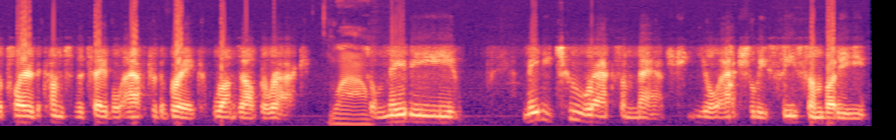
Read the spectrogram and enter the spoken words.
the player that comes to the table after the break runs out the rack. Wow. So maybe, maybe two racks a match, you'll actually see somebody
